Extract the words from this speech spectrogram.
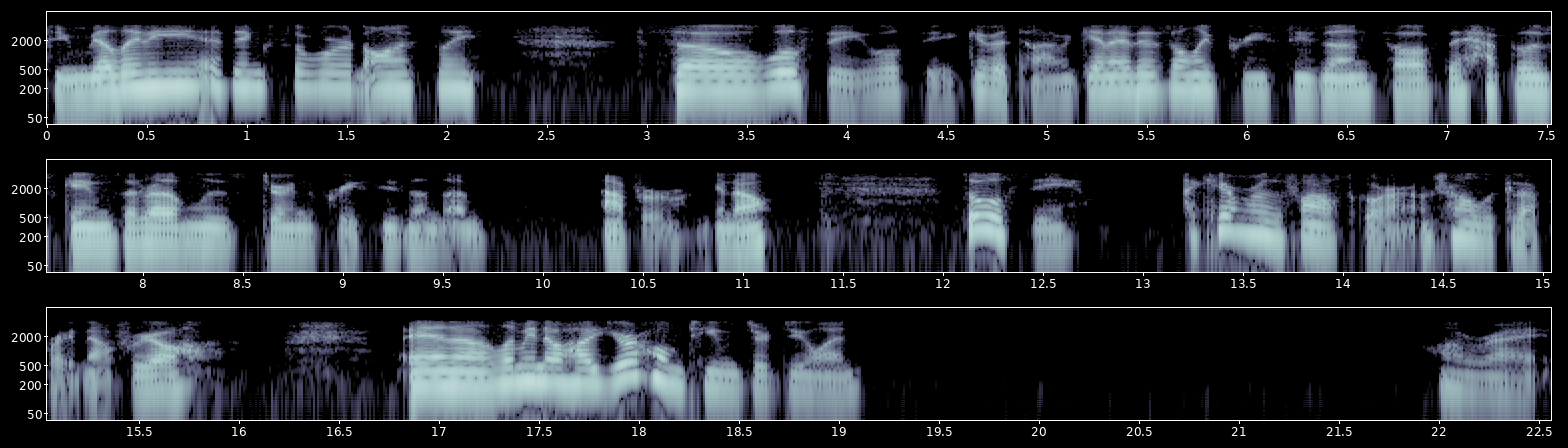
humility. I think's the word, honestly. So we'll see. We'll see. Give it time. Again, it is only preseason, so if they have to lose games, I'd rather them lose during the preseason than after, you know? So we'll see. I can't remember the final score. I'm trying to look it up right now for y'all. And uh, let me know how your home teams are doing. All right.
